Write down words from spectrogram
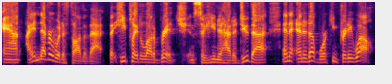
And I never would have thought of that, but he played a lot of bridge, and so he knew how to do that, and it ended up working pretty well.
